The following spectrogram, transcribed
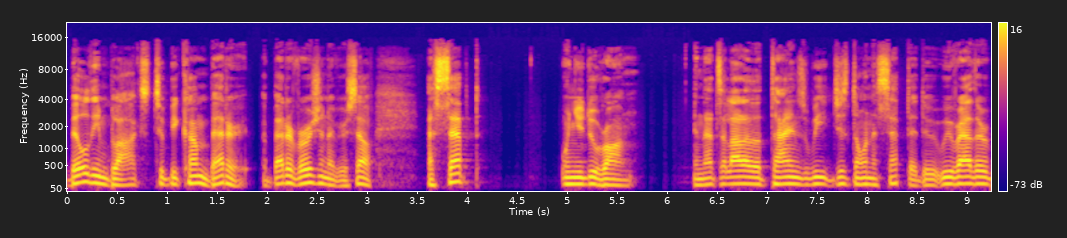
building blocks to become better, a better version of yourself. Accept when you do wrong. And that's a lot of the times we just don't accept it, dude. We rather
